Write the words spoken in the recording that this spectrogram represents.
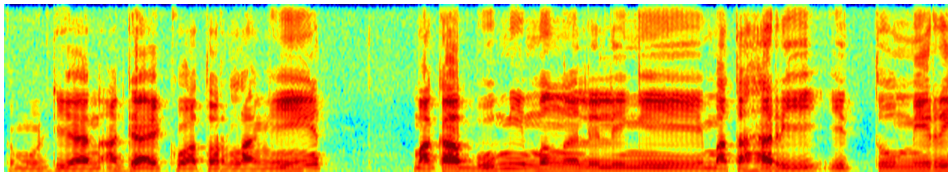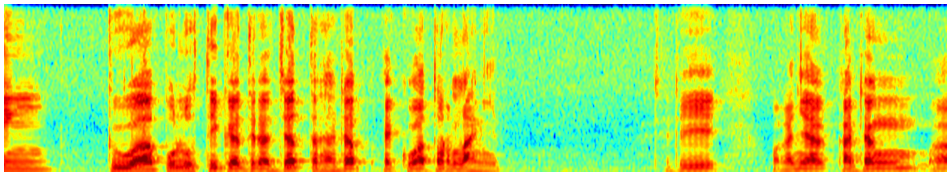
kemudian ada ekuator langit, maka bumi mengelilingi matahari itu miring 23 derajat terhadap ekuator langit. Jadi makanya kadang e,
